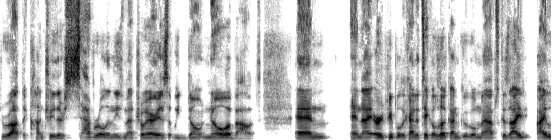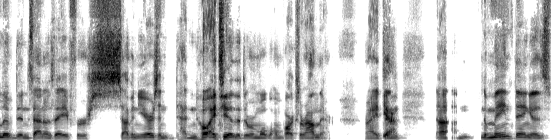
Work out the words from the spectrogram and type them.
throughout the country. There's several in these metro areas that we don't know about and and I urge people to kind of take a look on Google Maps because I I lived in San Jose for seven years and had no idea that there were mobile home parks around there, right? Yeah. And um, the main thing is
